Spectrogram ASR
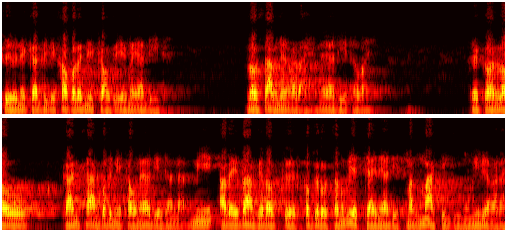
สื่อในการที่จะเข้าบารมีเก่าตัวเองในอดีต เราสร้างเรื่องอะไรในอดีตเอาไว้ แต่ก่อนเรา การสร้างบารมีเก่าในอดีตนั้นนะมีอะไรบ้างที่เราเกิดความสลดสังเวชใจในอดีตมากๆจริงๆมีเรื่องอะไร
